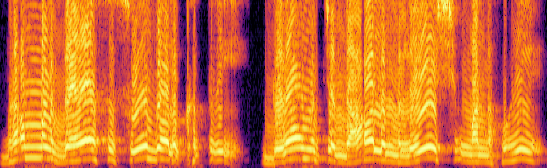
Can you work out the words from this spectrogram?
ਬ੍ਰਾਹਮਣ, ਵੈਸ, ਸੂਦ ਔਰ ਖੱਤਰੀ ਡੋਮ ਚੰਡਾਲ ਮਲੇਸ਼, ਮਨ ਹੋਏ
